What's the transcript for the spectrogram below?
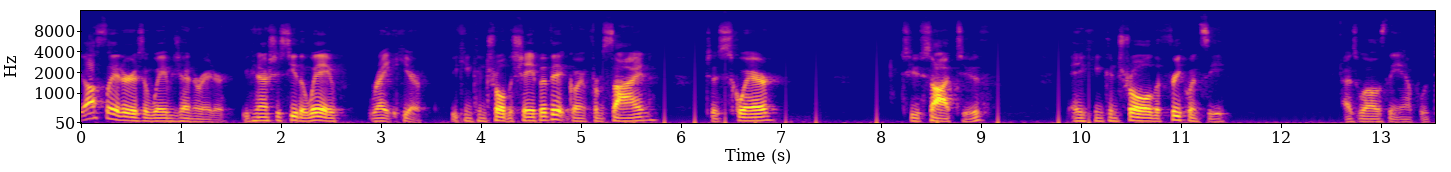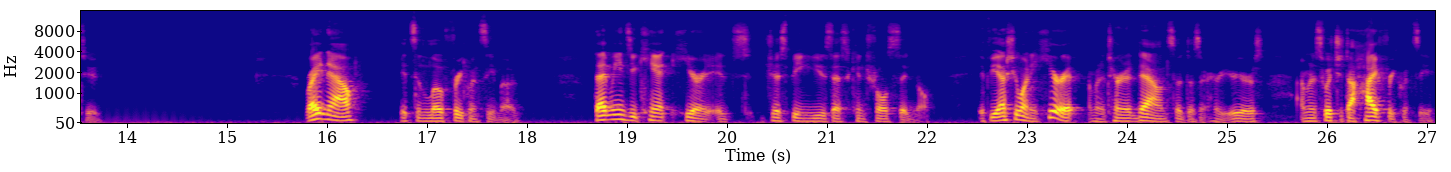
The oscillator is a wave generator. You can actually see the wave right here. You can control the shape of it going from sine to square to sawtooth. And you can control the frequency as well as the amplitude. Right now, it's in low frequency mode. That means you can't hear it. It's just being used as a control signal. If you actually want to hear it, I'm going to turn it down so it doesn't hurt your ears. I'm going to switch it to high frequency,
